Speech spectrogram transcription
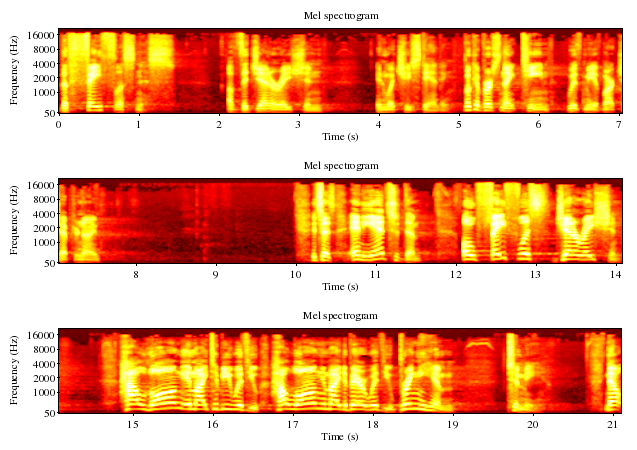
the faithlessness of the generation in which he's standing. Look at verse 19 with me of Mark chapter 9. It says, And he answered them, O faithless generation, how long am I to be with you? How long am I to bear with you? Bring him to me. Now,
